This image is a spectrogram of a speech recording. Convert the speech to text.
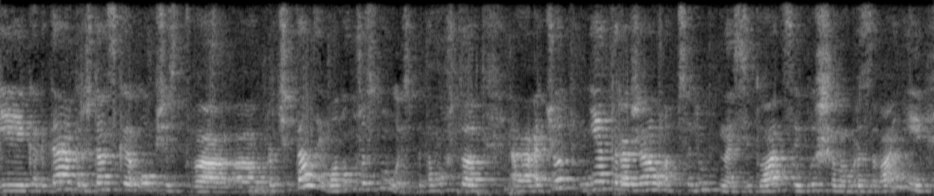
И когда гражданское общество э, прочитало его, оно ужаснулось, потому что э, отчет не отражал абсолютно ситуации в высшем образовании,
